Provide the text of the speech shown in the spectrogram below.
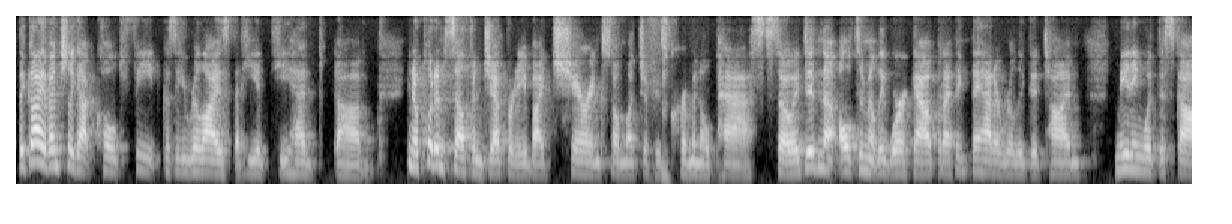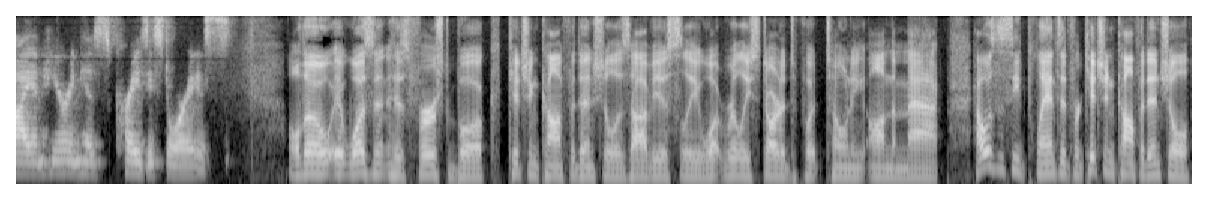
The guy eventually got cold feet because he realized that he had he had uh, you know put himself in jeopardy by sharing so much of his hmm. criminal past. So it didn't ultimately work out, but I think they had a really good time meeting with this guy and hearing his crazy stories. Although it wasn't his first book, Kitchen Confidential is obviously what really started to put Tony on the map. How was the seed planted for Kitchen Confidential,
